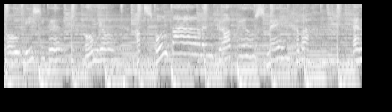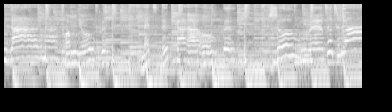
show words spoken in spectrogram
vol visite. Oom Jo had spontaan een krabwils meegebracht. En daarna kwam Joke met de karaoke. Zo werd het later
